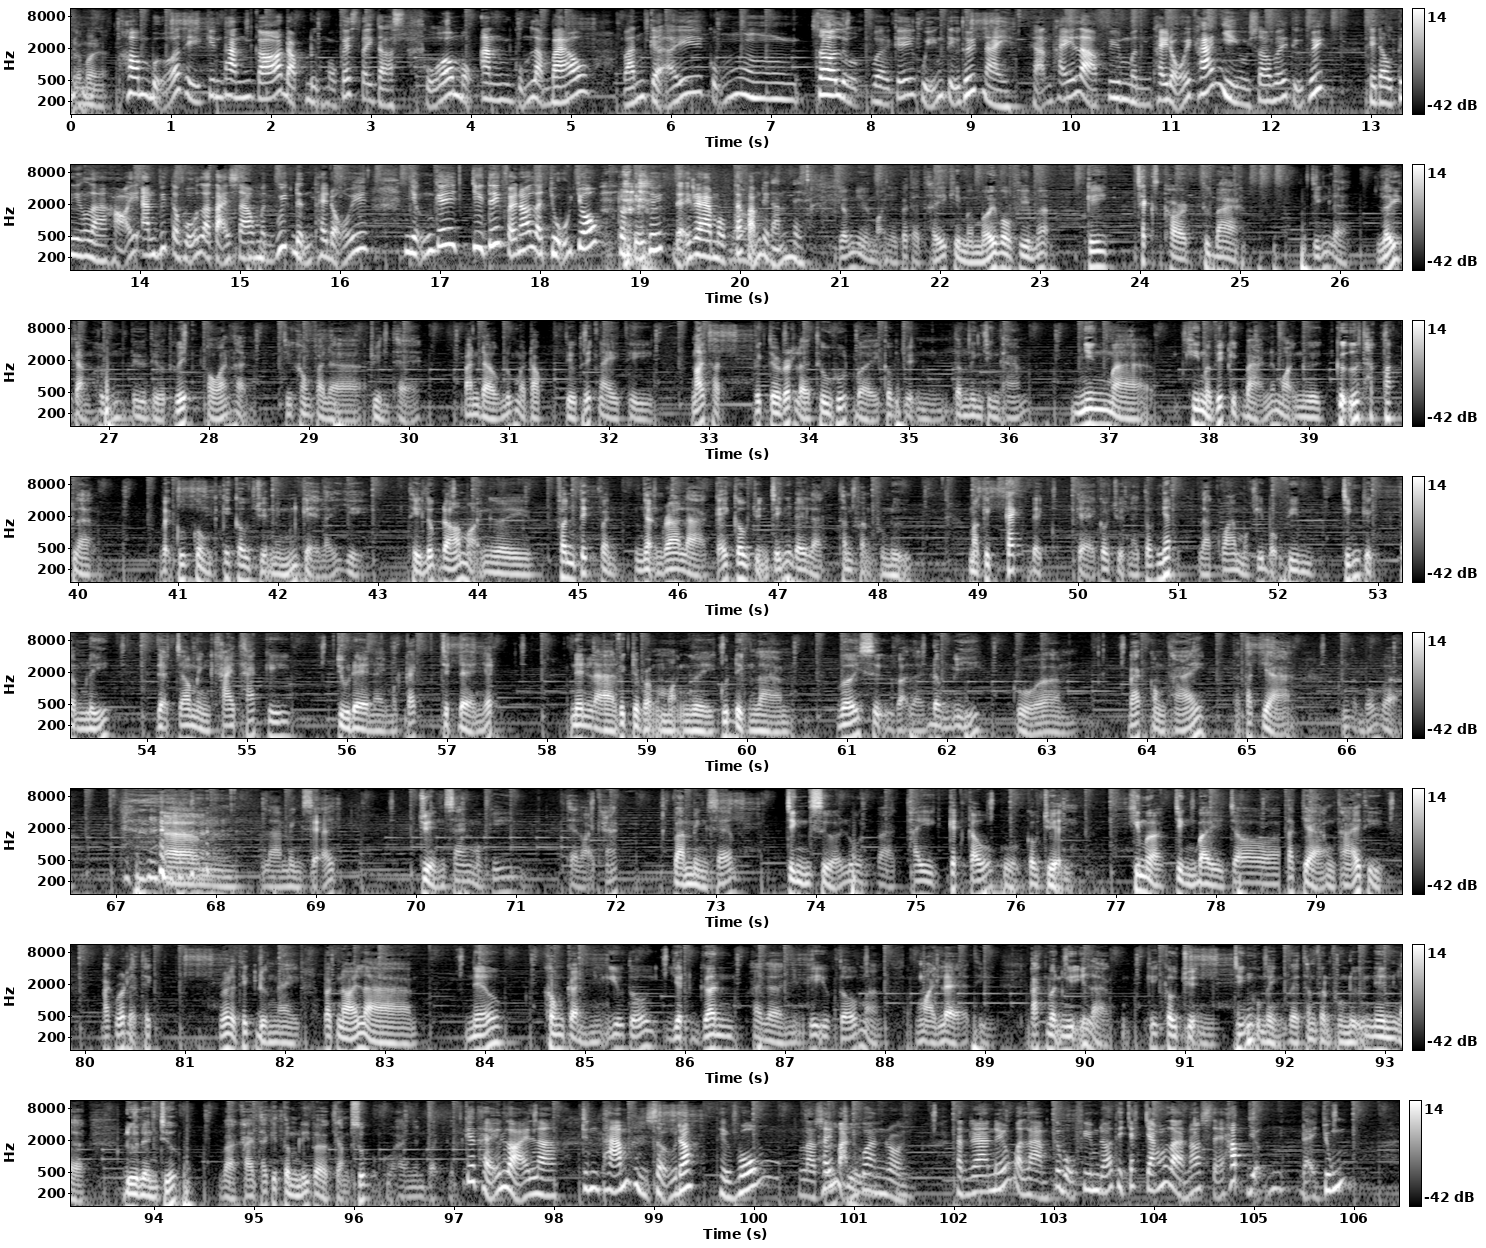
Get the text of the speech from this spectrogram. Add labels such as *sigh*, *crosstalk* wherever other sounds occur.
Cảm ơn. Hôm bữa thì Kim Thanh có đọc được một cái status của một anh cũng làm báo và anh kể cũng sơ lược về cái quyển tiểu thuyết này thì anh thấy là phim mình thay đổi khá nhiều so với tiểu thuyết thì đầu tiên là hỏi anh Victor Vũ là tại sao mình quyết định thay đổi những cái chi tiết phải nói là chủ chốt trong tiểu thuyết để ra một tác phẩm điện ảnh này giống như mọi người có thể thấy khi mà mới vô phim á cái text card thứ ba chính là lấy cảm hứng từ tiểu thuyết Hồ Án Hận, chứ không phải là truyền thể. Ban đầu lúc mà đọc tiểu thuyết này thì nói thật, Victor rất là thu hút bởi câu chuyện tâm linh trinh thám. Nhưng mà khi mà viết kịch bản mọi người cứ thắc mắc là, vậy cuối cùng cái câu chuyện mình muốn kể là cái gì? Thì lúc đó mọi người phân tích và nhận ra là cái câu chuyện chính ở đây là thân phận phụ nữ. Mà cái cách để kể câu chuyện này tốt nhất là qua một cái bộ phim chính kịch tâm lý để cho mình khai thác cái chủ đề này một cách triệt đề nhất. Nên là Victor và mọi người quyết định là với sự gọi là đồng ý của bác Hồng Thái là tác giả cũng là bố vợ *laughs* um, là mình sẽ chuyển sang một cái thể loại khác và mình sẽ chỉnh sửa luôn và thay kết cấu của câu chuyện. Khi mà trình bày cho tác giả Hồng Thái thì bác rất là thích rất là thích đường này. Bác nói là nếu không cần những yếu tố giật gân hay là những cái yếu tố mà ngoài lệ thì bác vẫn nghĩ là cái câu chuyện chính của mình về thân phận phụ nữ nên là đưa lên trước và khai thác cái tâm lý và cảm xúc của hai nhân vật. Cái thể loại là trinh thám hình sự đó thì vốn là thế mạnh của anh rồi. Thành ra nếu mà làm cái bộ phim đó thì chắc chắn là nó sẽ hấp dẫn đại chúng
